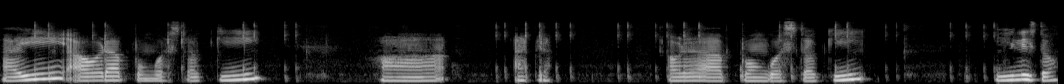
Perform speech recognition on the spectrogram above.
Ahí, ahora pongo esto aquí. Ah, ah, espera. Ahora pongo esto aquí. Y listo.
